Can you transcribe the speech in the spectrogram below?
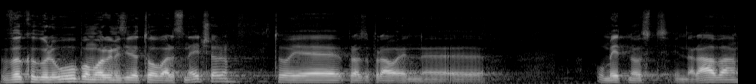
V KGLU bomo organizirali Towards Nature, to je pravzaprav en umetnost in narava,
